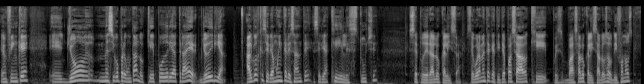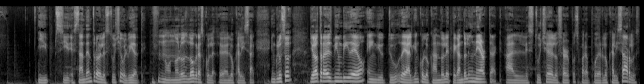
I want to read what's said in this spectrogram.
En fin que eh, yo me sigo preguntando, ¿qué podría traer? Yo diría, algo que sería muy interesante sería que el estuche se pudiera localizar. Seguramente que a ti te ha pasado que pues vas a localizar los audífonos y si están dentro del estuche, olvídate, no, no los logras eh, localizar. Incluso yo la otra vez vi un video en YouTube de alguien colocándole, pegándole un AirTag al estuche de los AirPods para poder localizarlos.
